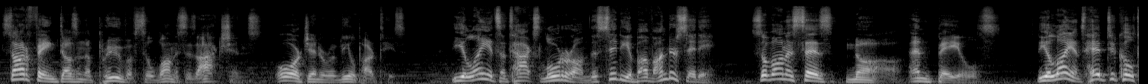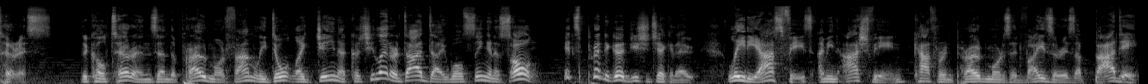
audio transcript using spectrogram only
Saurfang doesn't approve of Sylvanas' actions, or gender reveal parties. The Alliance attacks Lordaeron, the city above Undercity. Sylvanas says, nah, and bails. The Alliance head to Kul Tiras. The Kul Tirans and the Proudmoore family don't like Jaina because she let her dad die while singing a song. It's pretty good, you should check it out. Lady Assface, I mean Ashvane, Katherine Proudmoore's advisor, is a baddie.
